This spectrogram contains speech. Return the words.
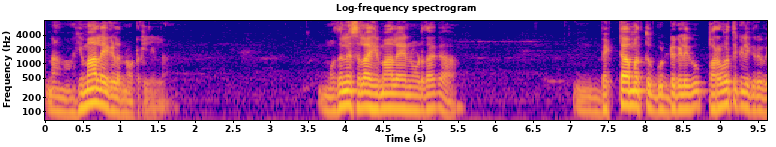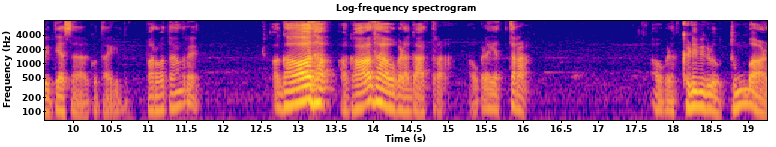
ನಾನು ಹಿಮಾಲಯಗಳನ್ನು ನೋಡಿರಲಿಲ್ಲ. ಮೊದಲನೇ ಸಲ ಹಿಮಾಲಯ ನೋಡಿದಾಗ, ಬೆಟ್ಟ ಮತ್ತು ಗುಡ್ಡಗಳಿಗೂ ಪರ್ವತಗಳಿಗಿರೋ ವ್ಯತ್ಯಾಸ ಗೊತ್ತಾಗಿದ್ದು. ಪರ್ವತ ಅಂದರೆ ಅಗಾಧ ಅಗಾಧ ಅವುಗಳ ಗಾತ್ರ, ಅವುಗಳ ಎತ್ತರ, ಅವುಗಳ ಕಣಿವೆಗಳು ತುಂಬ ಆಳ.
